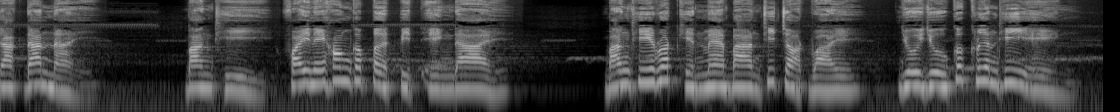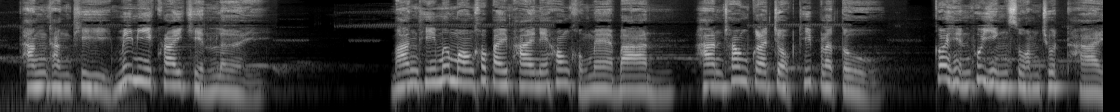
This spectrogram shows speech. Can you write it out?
จากด้านใน บางทีไฟในห้องก็เปิดปิดเองได้ บางทีรถเข็นแม่บ้านที่จอดไว้ อยู่ๆก็เคลื่อนที่เอง ทั้งทั้งที่ไม่มีใครเข็นเลย บางทีเมื่อมองเข้าไปภายในห้องของแม่บ้าน ผ่านช่องกระจกที่ประตู ก็เห็นผู้หญิงสวมชุดไทย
